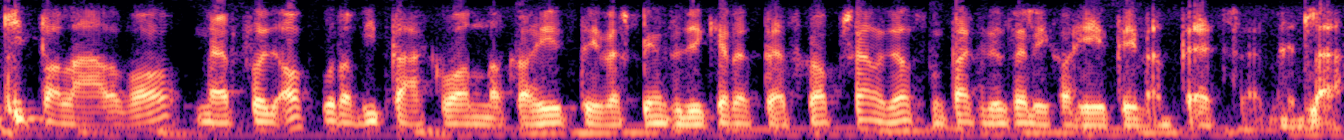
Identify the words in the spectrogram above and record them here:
kitalálva, mert hogy akkora viták vannak a 7 éves pénzügyi keretterv kapcsán, hogy azt mondták, hogy ez elég, ha 7 évente egyszer megy le.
